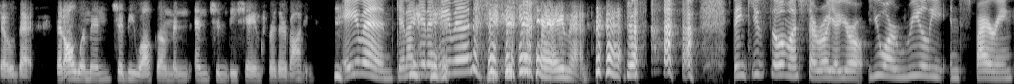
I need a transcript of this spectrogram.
show that that all women should be welcome and, and shouldn't be shamed for their bodies. Amen. Can I get an amen? amen. Thank you so much, Saroya. You're you are really inspiring,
